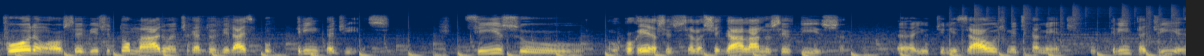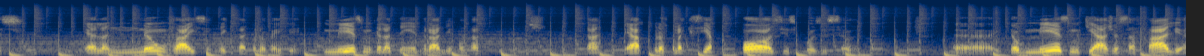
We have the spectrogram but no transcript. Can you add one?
foram ao serviço e tomaram antirretrovirais por 30 dias. Se isso ocorrer, ou seja, se ela chegar lá no serviço uh, e utilizar os medicamentos por 30 dias, ela não vai se infectar pelo HIV, mesmo que ela tenha entrado em contato com isso. Tá? É a profilaxia pós-exposição. Uh, então, mesmo que haja essa falha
